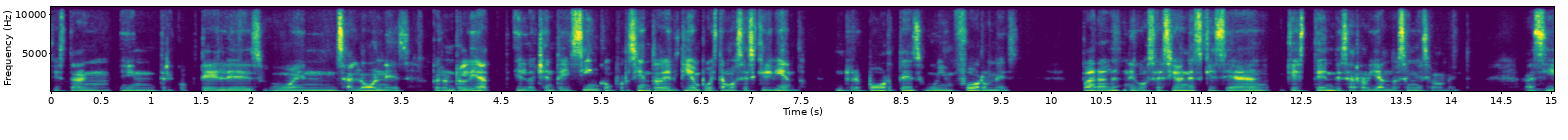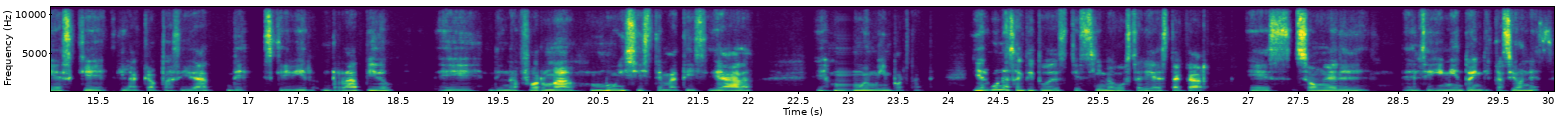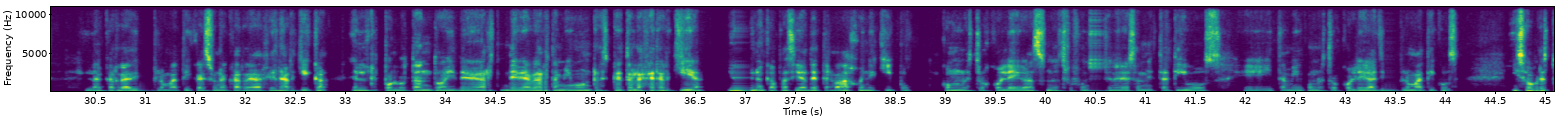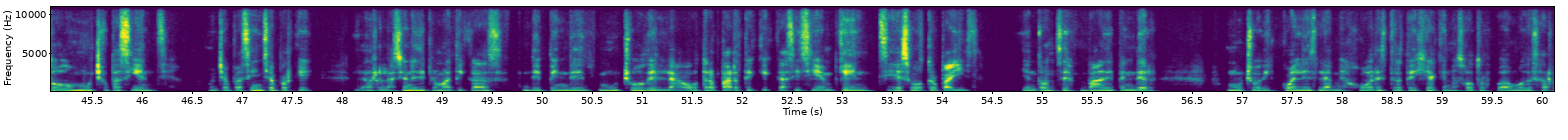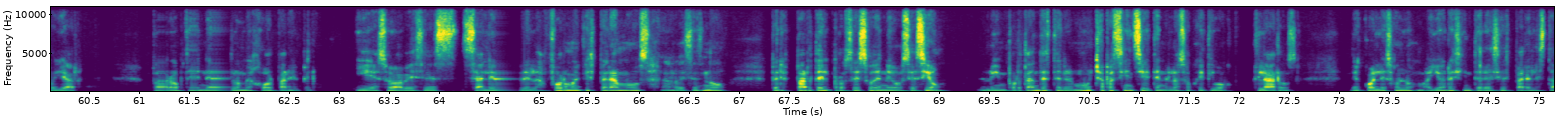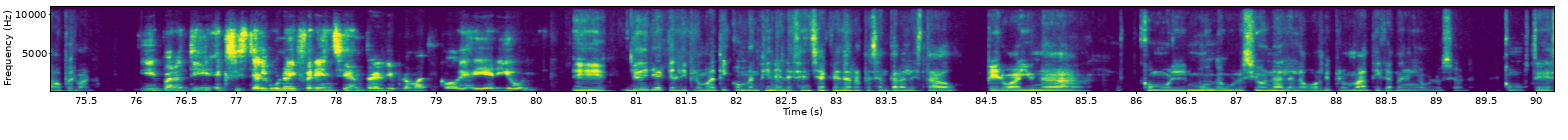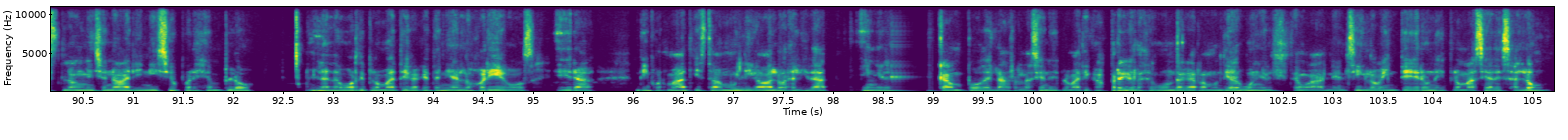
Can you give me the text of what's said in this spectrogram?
que están entre cócteles o en salones, pero en realidad el 85% del tiempo estamos escribiendo reportes o informes para las negociaciones que, sean, que estén desarrollándose en ese momento. Así es que la capacidad de escribir rápido, eh, de una forma muy sistematizada, es muy, muy importante. Y algunas actitudes que sí me gustaría destacar es, son el, el seguimiento de indicaciones. La carrera diplomática es una carrera jerárquica, el, por lo tanto ahí debe haber también un respeto a la jerarquía y una capacidad de trabajo en equipo con nuestros colegas, nuestros funcionarios administrativos eh, y también con nuestros colegas diplomáticos y sobre todo mucha paciencia, mucha paciencia porque las relaciones diplomáticas dependen mucho de la otra parte que casi siempre que es otro país y entonces va a depender mucho de cuál es la mejor estrategia que nosotros podamos desarrollar para obtener lo mejor para el Perú. Y eso a veces sale de la forma que esperamos, a veces no, pero es parte del proceso de negociación. Lo importante es tener mucha paciencia y tener los objetivos claros de cuáles son los mayores intereses para el Estado peruano. ¿Y para ti existe alguna diferencia entre el diplomático de ayer y hoy? Eh, yo diría que el diplomático mantiene la esencia que es de representar al Estado, pero hay una, como el mundo evoluciona, la labor diplomática también evoluciona. Como ustedes lo han mencionado al inicio, por ejemplo, la labor diplomática que tenían los griegos era de informar y estaba muy ligado a la oralidad en el campo de las relaciones diplomáticas previo a la Segunda Guerra Mundial o en el, en el siglo XX era una diplomacia de salón,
